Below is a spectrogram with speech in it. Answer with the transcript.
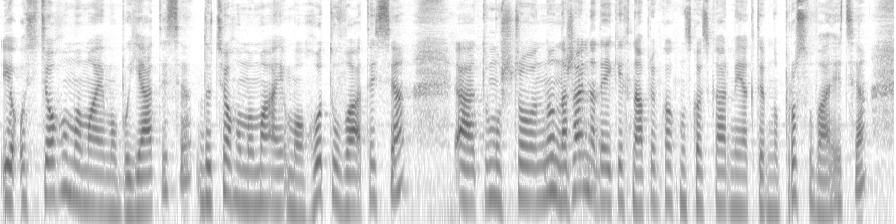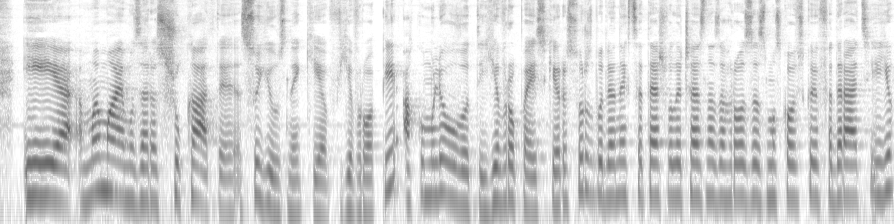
І ось цього ми маємо боятися, до цього ми маємо готуватися, е, тому що ну на жаль, на деяких напрямках московська армія активно просувається, і ми маємо зараз шукати союзників в Європі, акумульовувати європейський ресурс, бо для них це теж величезна загроза з Московською Федерацією,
